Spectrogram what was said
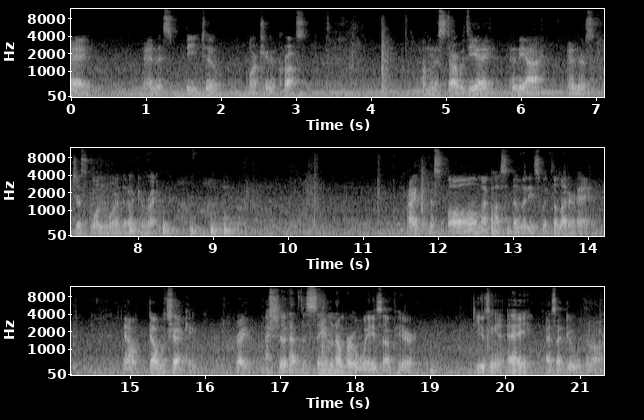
A and this B2, marching across. I'm to start with the A and the I, and there's just one more that I can write. All right, that's all my possibilities with the letter A. Now, double checking, right? I should have the same number of ways up here using an A as I do with an R.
